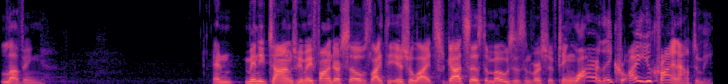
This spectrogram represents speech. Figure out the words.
loving. And many times we may find ourselves like the Israelites. God says to Moses in verse 15, Why are, they, why are you crying out to me?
